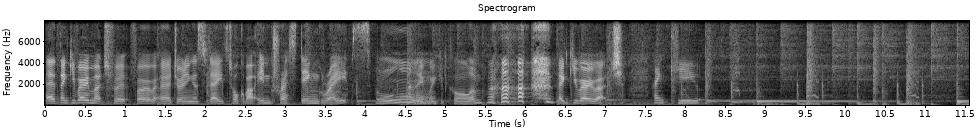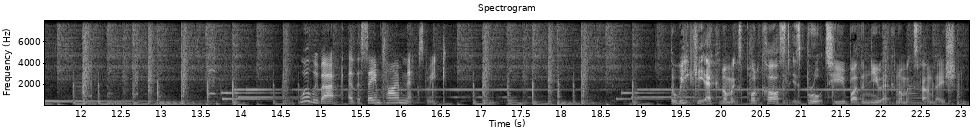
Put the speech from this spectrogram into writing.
uh, thank you very much for, for uh, joining us today to talk about interesting grapes. Ooh. I think we could call them. thank you very much. Thank you. We'll be back at the same time next week. The Weekly Economics podcast is brought to you by the New Economics Foundation,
